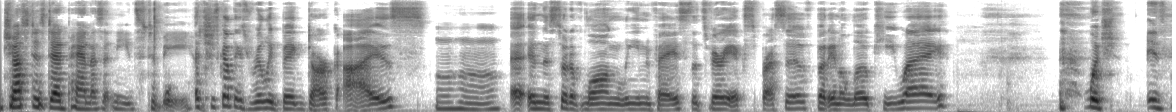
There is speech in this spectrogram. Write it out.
Just as deadpan as it needs to be. and she's got these really big dark eyes Mm-hmm. uh, in this sort of long, lean face that's very expressive, but in a low key way. Which is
